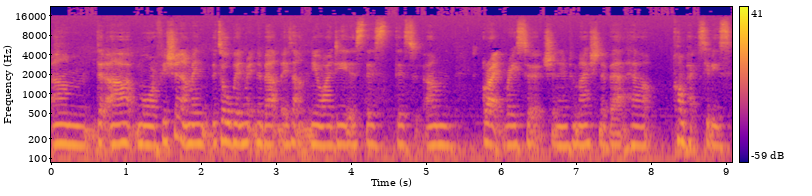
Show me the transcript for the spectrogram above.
um, that are more efficient. I mean, it's all been written about; these aren't new ideas. There's there's um, great research and information about how compact cities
